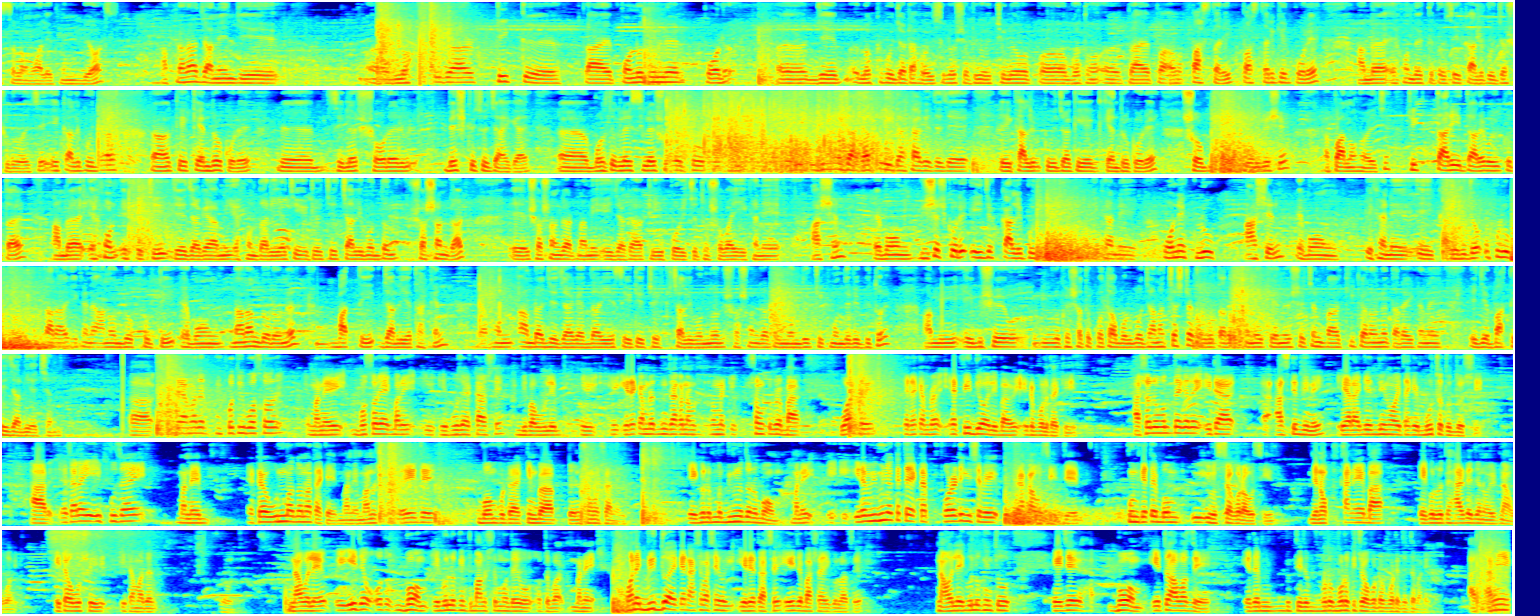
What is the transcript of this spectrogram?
আসসালামু আলাইকুম বিয়ার্স আপনারা জানেন যে লক্ষ্মী পূজার ঠিক প্রায় পনেরো দিনের পর যে লক্ষ্মী পূজাটা হয়েছিল সেটি হচ্ছিল আহ, গত প্রায় পাঁচ তারিখ। পাঁচ তারিখের পরে আমরা এখন দেখতে পাচ্ছি কালী পূজা শুরু হয়েছে। এই কালী পূজাকে কেন্দ্র করে সিলেট শহরের বেশ কিছু জায়গায় বলতে গেলে সিলেট শহরের জায়গাতেই দেখা গেছে যে এই কালী পূজাকে কেন্দ্র করে সব পরিবেশে পালন হয়েছে। ঠিক তারই ধারাবাহিকতায় আমরা এখন এসেছি যে জায়গায় আমি এখন দাঁড়িয়ে আছি, এটি হচ্ছে চালিবন্ধন শ্মশানঘাট এই শ্মশানঘাট নামে এই জায়গাটি পরিচিত সবাই এখানে আসেন এবং বিশেষ করে এই যে কালী পুজো, এখানে অনেক লোক আসেন এবং এখানে এই কালী পূজা উপলক্ষে তারা এখানে আনন্দ, ফুর্তি এবং নানান ধরনের বাতি জ্বালিয়ে থাকেন। এখন আমরা যে জায়গায় দাঁড়িয়েছি, এটি হচ্ছে চালিবন্ধন শ্মশানঘাটের মন্দির, ঠিক মন্দিরের ভিতরে। আমি এই বিষয়ে লোকের সাথে কথা বলব, জানার চেষ্টা করব তারা এখানে কেন এসেছেন বা কী কারণে তারা এখানে এই যে বাতি জ্বালিয়েছেন। এটা আমাদের প্রতি বছর মানে বছরে একবার এই- পূজা একটা আসে, দীপাবলি এটাকে আমরা যখন আমরা সংক্ষেপে বা ওয়ার্ডে এটাকে আমরা হ্যাপি দিওয়ালি বা এটা বলে থাকি। আসলে বলতে গেলে এটা আজকের দিনেই, এর আগের দিন হয় থাকে বুধ চতুর্দশী। আর এছাড়া এই পূজায় মানে একটা উন্মাদনা থাকে মানে মানুষ এই যে বম ফুটা কিংবা সমস্যা নেই। এগুলো বিভিন্ন ধরনের বম মানে এটা বিভিন্ন ক্ষেত্রে একটা পলিটিক হিসেবে রাখা উচিত যে কোন ক্ষেত্রে বম ইউজটা করা উচিত, যেন কানে বা এগুলোতে হার্টে যেন এটা না হয়। এটা অবশ্যই এটা আমাদের না বলে এই যে অত বম, এগুলো কিন্তু মানুষের মধ্যে অথবা মানে অনেক বৃদ্ধ এখানে আশেপাশে এরিয়াতে আছে, এই যে বাসা এগুলো আছে। না হলে এগুলো কিন্তু এই যে বোম, এ তো আওয়াজে এদের ব্যক্তিতে বড় বড় কিছু অঘটন ঘটে যেতে পারে। আর আমি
